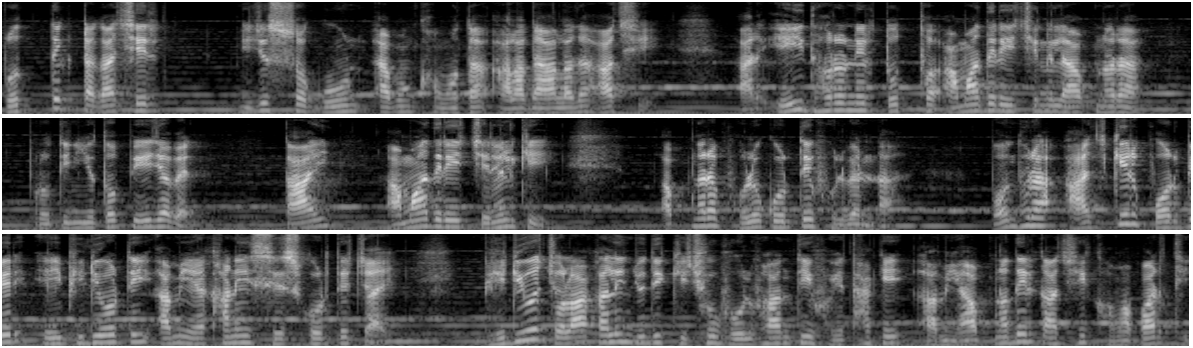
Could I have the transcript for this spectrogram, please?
প্রত্যেকটা গাছের নিজস্ব গুণ এবং ক্ষমতা আলাদা আলাদা আছে। আর এই ধরনের তথ্য আমাদের এই চ্যানেলে আপনারা প্রতিনিয়ত পেয়ে যাবেন। তাই আমাদের এই চ্যানেলকে আপনারা ফলো করতে ভুলবেন না। বন্ধুরা, আজকের পর্বের এই ভিডিওটি আমি এখানেই শেষ করতে চাই। ভিডিও চলাকালীন যদি কিছু ভুলভ্রান্তি হয়ে থাকে, আমি আপনাদের কাছে ক্ষমা প্রার্থী।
